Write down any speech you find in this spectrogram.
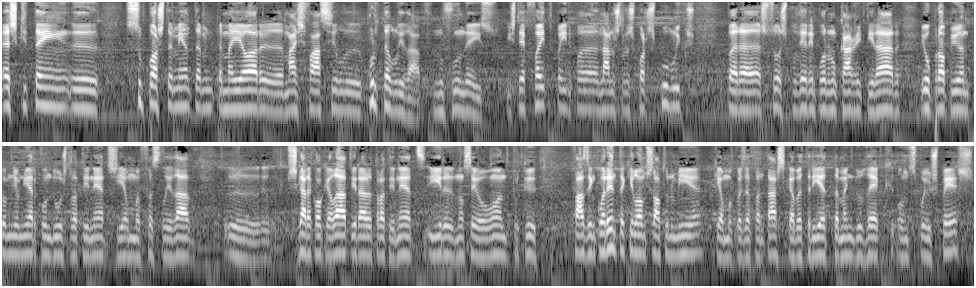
as que têm eh, supostamente a maior, a mais fácil eh, portabilidade. No fundo é isso. Isto é feito para ir para andar nos transportes públicos, para as pessoas poderem pôr no carro e tirar. Eu próprio ando com a minha mulher com duas trotinetes e é uma facilidade uh, chegar a qualquer lado, tirar a trotinete, ir não sei aonde, porque fazem 40 km de autonomia, que é uma coisa fantástica, a bateria é tamanho do deck onde se põe os pés,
